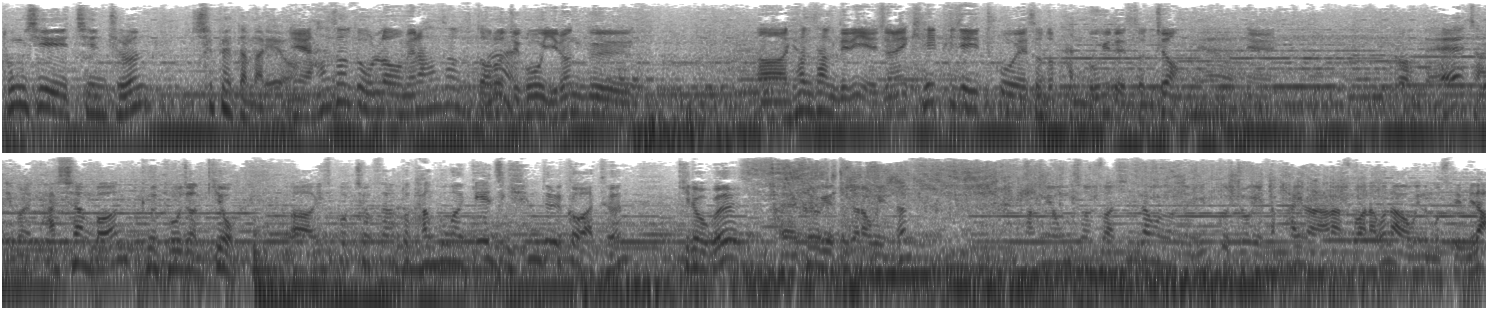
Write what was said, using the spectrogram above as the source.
동시 진출은 실패했단 말이에요. 예, 한 선수 올라오면 한 선수 떨어지고 네. 이런 그 어, 현상들이 예전에 KPGA 투어에서도 반복이 됐었죠. 예. 예. 그런데 자 이번에 다시 한번 그 도전 기록 어, e스포츠 역사는 또 당분간 깨지기 힘들 것 같은 기록을 네, 세우기에 도전하고 있는 박명수 선수와 신상호 선수 입구 쪽에 파이널 하나 소환하고 나가고 있는 모습입니다.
